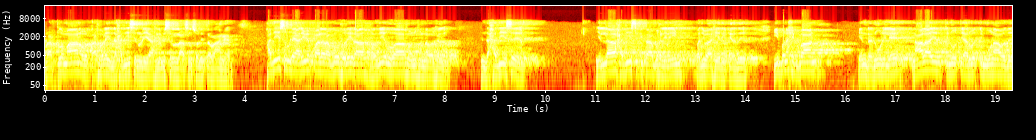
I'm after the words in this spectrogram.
ஒரு அற்புதமான ஒரு தகவலை இந்த ஹதீஸின் நபிசல்லாசன் சொல்லித் தர்றாங்க. ஹதீஸனுடைய அறிவிப்பாளர் அபு ஹுரீரா ரதியுல்லா அனுகன் அவர்கள் இந்த ஹதீஸு எல்லா ஹதீஸு கிதாபுகளிலேயும் பதிவாகி இருக்கிறது இபுன் ஹிப்பான் என்ற நூலிலே நாலாயிரத்தி நூற்றி அறுபத்தி மூணாவது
